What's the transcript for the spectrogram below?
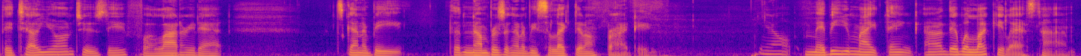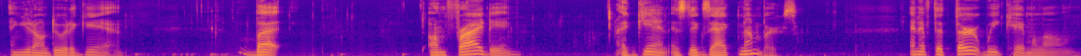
They tell you on Tuesday for a lottery that it's going to be, the numbers are going to be selected on Friday you know, maybe you might think uh, they were lucky last time and you don't do it again. But on Friday, Again, it's the exact numbers. And if the third week came along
